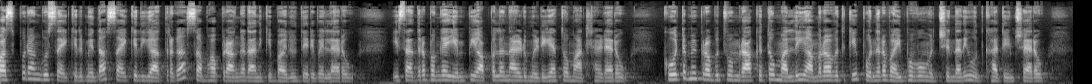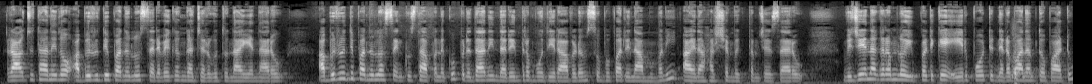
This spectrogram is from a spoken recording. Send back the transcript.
పసుపు రంగు సైకిల్ మీద సైకిల్ యాత్రగా సభా ప్రాంగణానికి బయలుదేరి వెళ్ళారు. ఈ సందర్భంగా ఎంపీ అప్పలనాయుడు మీడియాతో మాట్లాడారు. కూటమి ప్రభుత్వం రాకతో మళ్ళీ అమరావతికి పునర్వైభవం వచ్చిందని ఉద్ఘాటించారు. రాజధానిలో అభివృద్ది పనులు శరవేగంగా జరుగుతున్నాయన్నారు. అభివృద్ది పనుల శంకుస్థాపనకు ప్రధాని నరేంద్ర మోదీ రావడం శుభపరిణామమని ఆయన హర్షం వ్యక్తం చేశారు. విజయనగరంలో ఇప్పటికే ఎయిర్పోర్టు నిర్మాణంతో పాటు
